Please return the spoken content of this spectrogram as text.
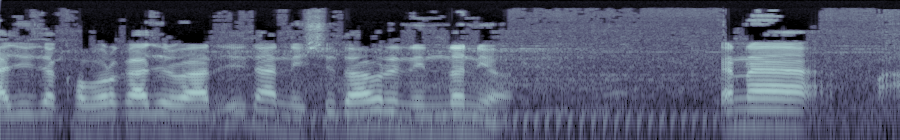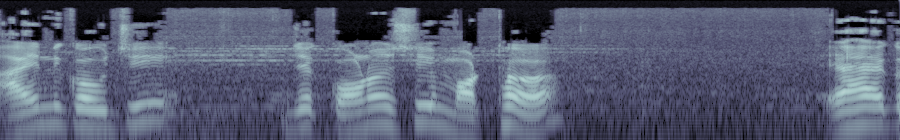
ଆଜି ଯାହା ଖବରକାଗଜରେ ବାହାରିଛି ତାହା ନିଶ୍ଚିତ ଭାବରେ ନିନ୍ଦନୀୟ। କାହିଁକିନା ଆଇନ କହୁଛି ଯେ କୌଣସି ମଠ ଏହା ଏକ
